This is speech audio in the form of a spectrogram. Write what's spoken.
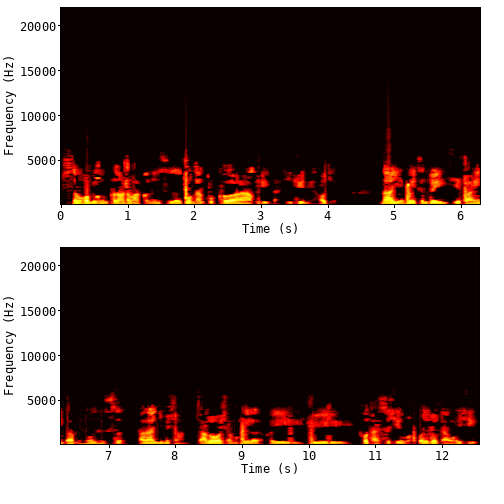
生活美容课堂的话，可能是中端顾客啊会感兴趣了解。那也会针对一些专业的美容人士，当然你们想加入相会的，可以去后台私信我，或者说加我微信，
